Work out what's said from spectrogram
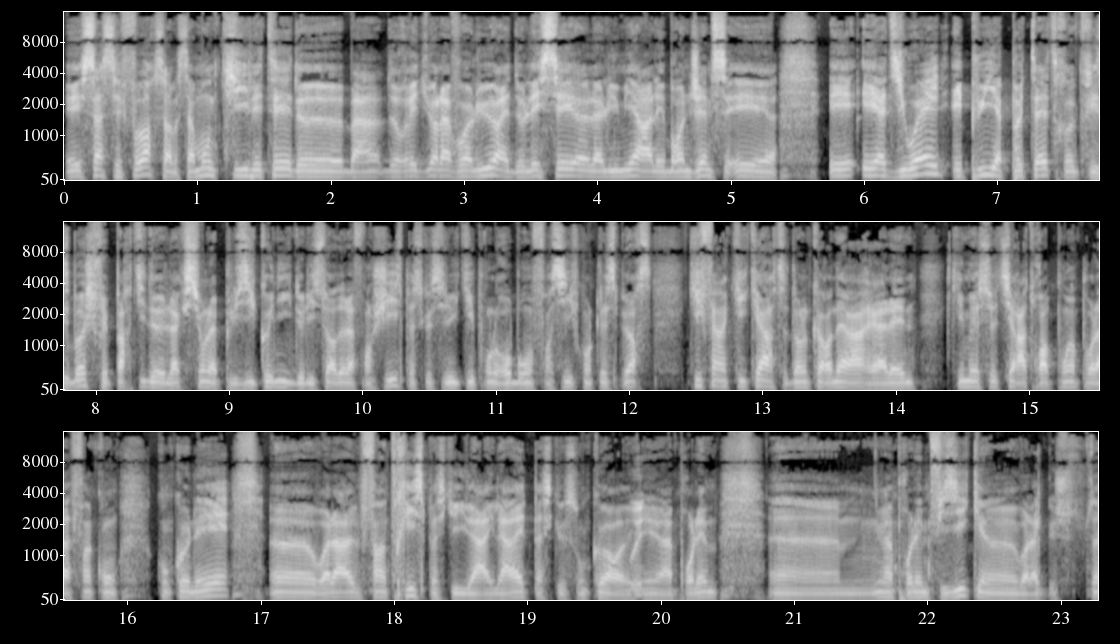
et ça c'est fort, ça, ça montre qui il était de, ben, de réduire la voilure et de laisser euh, la lumière à LeBron James et, et, et à D-Wade. Et puis il y a peut-être, Chris Bosch fait partie de l'action la plus iconique de l'histoire de la franchise parce que c'est lui qui prend le rebond offensif contre les Spurs, qui fait un kick-out dans le corner à Ray Allen, qui met ce tir à trois points pour la fin qu'on connaît. Euh, voilà, une fin triste parce qu'il il arrête parce que son corps euh, Oui. a un problème, euh, un problème physique. Euh, voilà, ça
